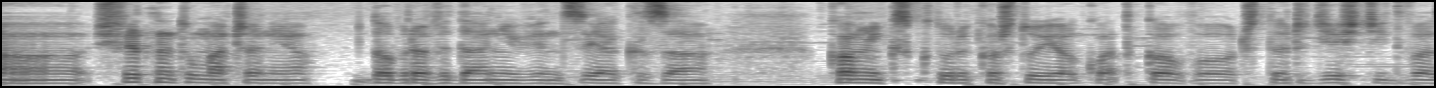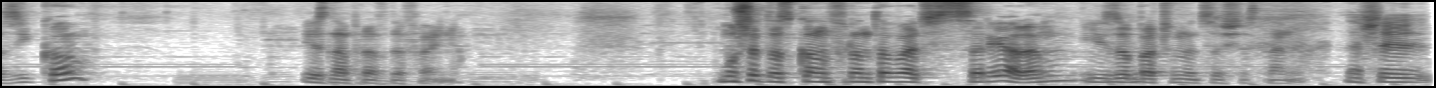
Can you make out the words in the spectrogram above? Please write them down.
E, świetne tłumaczenie, dobre wydanie, więc jak za komiks, który kosztuje okładkowo 42 ziko, jest naprawdę fajnie. Muszę to skonfrontować z serialem i zobaczymy, co się stanie. Znaczy,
